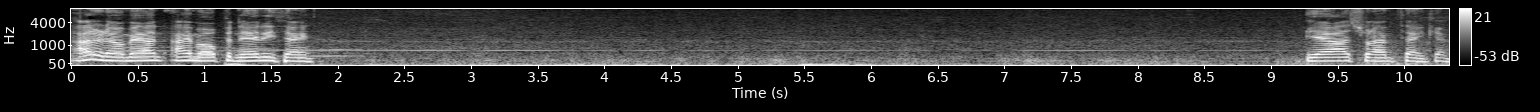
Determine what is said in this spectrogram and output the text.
I don't know, man. I'm open to anything. Yeah, that's what I'm thinking.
